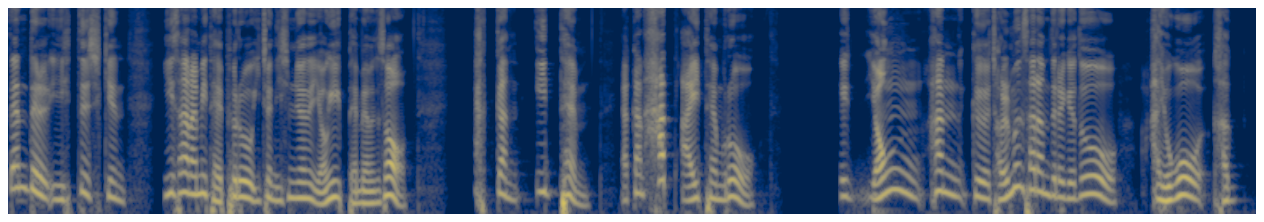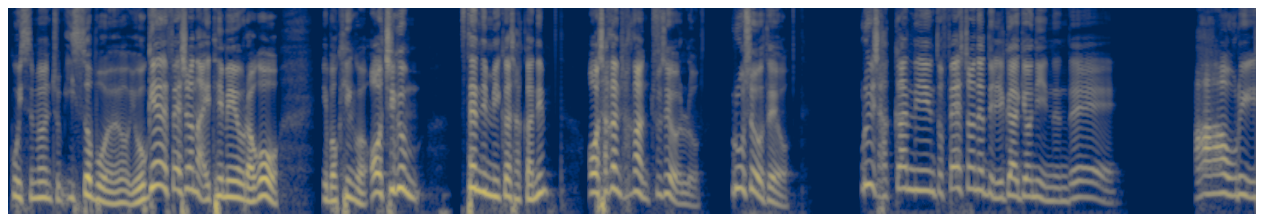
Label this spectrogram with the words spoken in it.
샌들 이 히트시킨 이 사람이 대표로 2020년에 영입되면서 약간 잇템, 약간 핫 아이템으로 young한 그 젊은 사람들에게도 아 요거 갖고 있으면 좀 있어 보여요. 요게 패션 아이템이에요라고 이 먹힌 거예요. 어 지금 스탠입니까 작가님? 어 잠깐 잠깐 주세요 일로 들어오셔도 돼요. 우리 작가님 또 패션에도 일가견이 있는데 아 우리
